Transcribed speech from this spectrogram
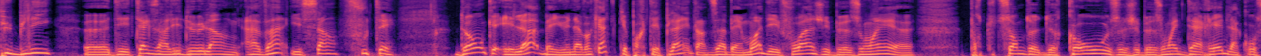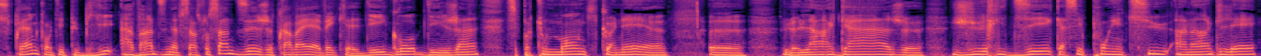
publie euh, des textes dans les deux langues. Avant, ils s'en foutaient. Donc, et là, ben, il y a une avocate qui a porté plainte en disant, ben moi, des fois, j'ai besoin, euh, pour toutes sortes de, causes, j'ai besoin d'arrêts de la Cour suprême qui ont été publiés avant 1970. Je travaille avec euh, des groupes, des gens. C'est pas tout le monde qui connaît euh, le langage juridique assez pointu en anglais.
